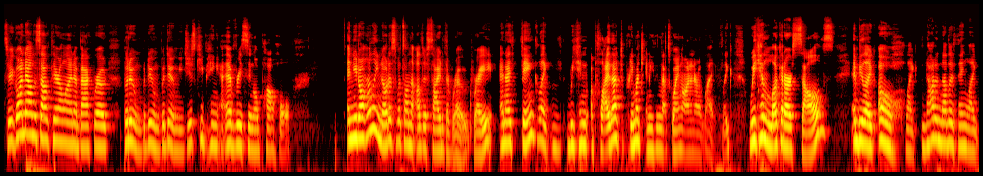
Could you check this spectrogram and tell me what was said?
So you're going down the South Carolina back road, ba-doom, ba-doom, ba-doom. You just keep hitting every single pothole. And you don't really notice what's on the other side of the road, right? And I think like we can apply that to pretty much anything that's going on in our life. Like we can look at ourselves and be like, oh, like not another thing like,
